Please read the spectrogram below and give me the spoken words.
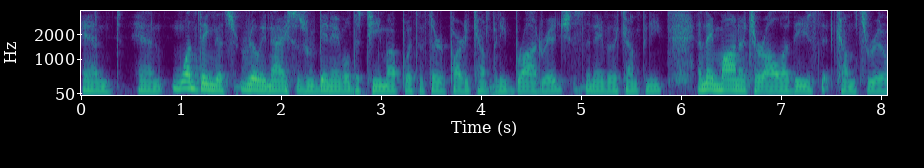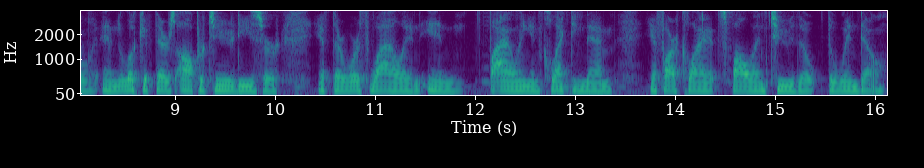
And and one thing that's really nice is we've been able to team up with a third party company, Broadridge is the name of the company, and they monitor all of these that come through and look if there's opportunities or if they're worthwhile in in filing and collecting them if our clients fall into the the window.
